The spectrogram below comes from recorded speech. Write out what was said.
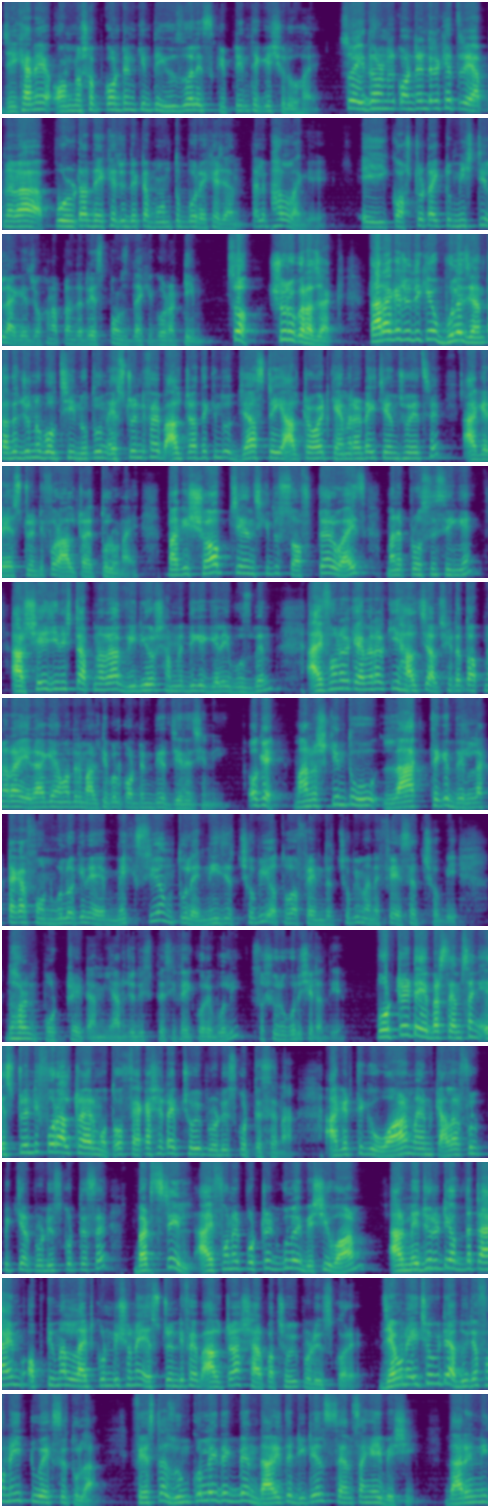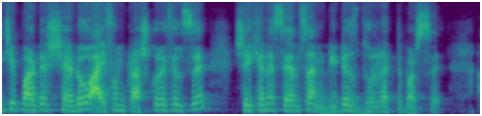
যেখানে অন্য সব কন্টেন্ট কিন্তু ইউজুয়াল স্ক্রিপ্টিং থেকে শুরু হয়। সো এই ধরনের কন্টেন্টের ক্ষেত্রে আপনারা পুরোটা দেখে যদি একটা মন্তব্য রেখে যান, তাহলে ভালো লাগে। এই কষ্টটা একটু মিষ্টি লাগে যখন আপনাদের রেসপন্স দেখে গোটা টিম সো শুরু করা যাক। তার আগে যদি কেউ ভুলে যান, তাদের জন্য বলছি নতুন এস টোয়েন্টি ফাইভ আলট্রাতে কিন্তু জাস্ট এই আলট্রা ওয়াইড ক্যামেরাটাই চেঞ্জ হয়েছে, আগের এস টোয়েন্টি ফোর আলট্রার তুলনায়। বাকি সব চেঞ্জ কিন্তু সফটওয়্যার ওয়াইজ মানে প্রসেসিংয়ে আর সেই জিনিসটা আপনারা ভিডিওর সামনের দিকে গেলেই বুঝবেন। আইফোনের ক্যামেরার কি হালচাল, সেটা তো আপনারা এর আগে আমাদের মাল্টিপল কন্টেন্ট দিয়ে জেনেছেনই। ওকে মানুষ কিন্তু লাখ থেকে দেড় লাখ টাকার ফোনগুলো কিনে ম্যাক্সিমাম তুলে নিজের ছবি অথবা ফ্রেন্ডের ছবি মানে ফেসের ছবি। ধরেন পোর্ট্রেট আমি আর যদি স্পেসিফাই করে বলি সো শুরু করি সেটা দিয়ে। পোর্ট্রেটে এবার স্যামসাং এস টোয়েন্টি ফোর আলট্রায়ের মতো ফ্যাকাশে টাইপ ছবি প্রডিউস করতেছে না। আগের থেকে warm and colourful picture produce করতেছে বাট স্টিল আইফোনের পোর্ট্রেটগুলোই বেশি warm R majority of the time optimal light কন্ডিশনে S twenty five Ultra sharper ছবি প্রডিউস করে। যেমন এই ছবিটা দুইটা ফোনেই টু এক্সে তোলা। ফেসটা জুম করলেই দেখবেন দাড়িতে ডিটেলস স্যামসাংয়েই বেশি। দাড়ির নিচে পার্টের শ্যাডো আইফোন ক্রাশ করে ফেলছে, সেইখানে স্যামসাং ডিটেলস ধরে রাখতে পারছে।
